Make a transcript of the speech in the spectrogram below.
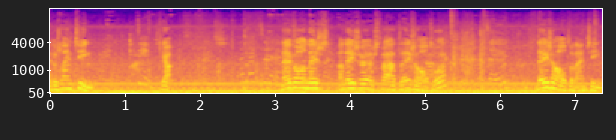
Nee, dat is lijn 10. 10. Ja. Nee, wel aan deze, aan deze straat, deze halte hoor. Deze halte, lijn 10.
